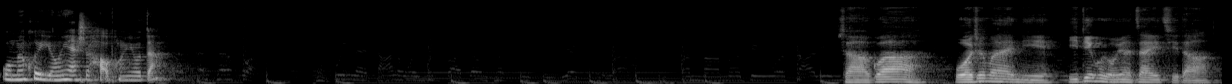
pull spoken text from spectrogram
我们会永远是好朋友的。傻瓜，我这么爱你，一定会永远在一起的。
